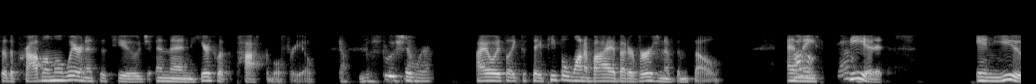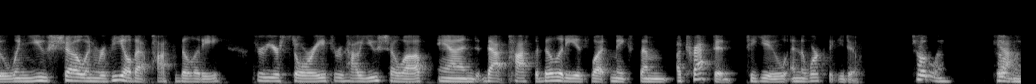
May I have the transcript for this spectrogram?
so the problem awareness is huge. And then here's what's possible for you. Yeah, the solution where I always like to say people want to buy a better version of themselves and Oh, they yeah. see it in you when you show and reveal that possibility through your story, through how you show up. And that possibility is what makes them attracted to you and the work that you do. totally. Yeah.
